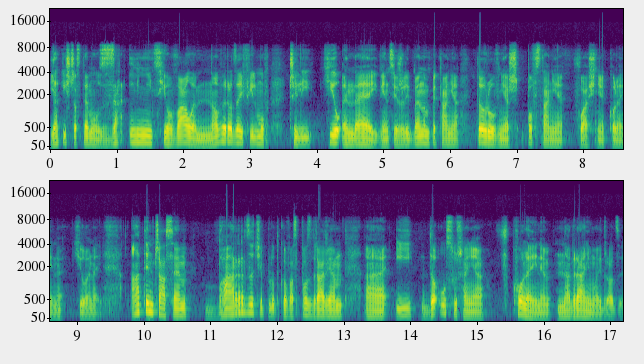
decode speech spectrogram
Jakiś czas temu zainicjowałem nowy rodzaj filmów, czyli Q&A, więc jeżeli będą pytania, to również powstanie właśnie kolejne Q&A. A tymczasem bardzo cieplutko Was pozdrawiam e, i do usłyszenia w kolejnym nagraniu, moi drodzy.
